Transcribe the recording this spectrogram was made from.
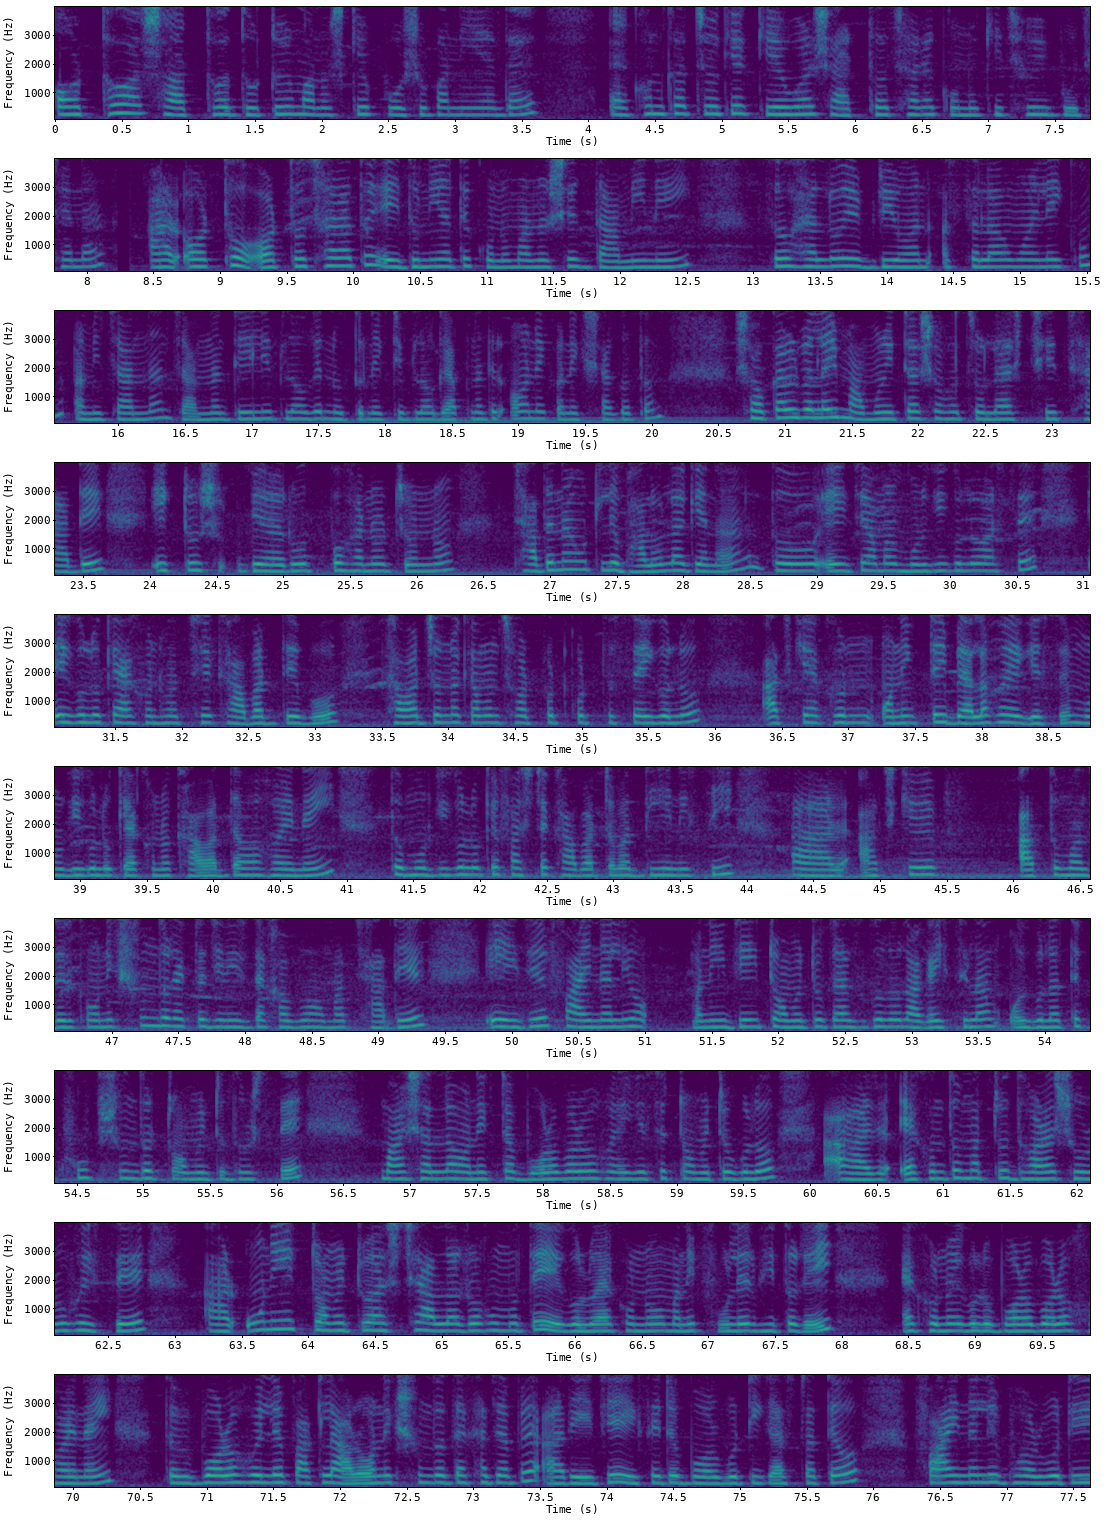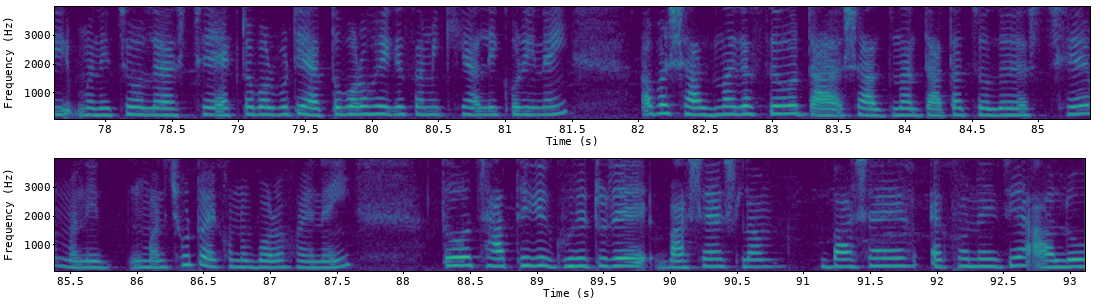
অর্থ আর স্বার্থ দুটোই মানুষকে পশু বানিয়ে দেয়। এখনকার যুগে কেউ আর স্বার্থ ছাড়া কোনো কিছুই বুঝে না। আর অর্থ অর্থ ছাড়া তো এই দুনিয়াতে কোনো মানুষের দামই নেই। সো হ্যালো এভরিওয়ান আসসালামু আলাইকুম। আমি জান্নাত। জান্নাত ডেইলি ব্লগের নতুন একটি ব্লগে আপনাদের অনেক অনেক স্বাগতম। সকালবেলায় মামুনিটা সহ চলে আসছি ছাদে। একটু রোদ পোহানোর জন্য। ছাদে না উঠলে ভালো লাগে না। তো এই যে আমার মুরগিগুলো আছে এইগুলোকে এখন হচ্ছে খাবার দেব। খাওয়ার জন্য কেমন ছটফট করতেছে এইগুলো আজকে এখন অনেকটাই বেলা হয়ে গেছে, মুরগিগুলোকে এখনও খাবার দেওয়া হয় নাই। তো মুরগিগুলোকে ফার্স্টে খাবার টাবার দিয়ে নিছি। আর আজকে, আর তোমাদেরকে অনেক সুন্দর একটা জিনিস দেখাবো আমার ছাদের। এই যে ফাইনালি মানে যেই টমেটো গাছগুলো লাগাইছিলাম, ওইগুলাতে খুব সুন্দর টমেটো ধরছে। মার্শাল্লাহ অনেকটা বড় বড় হয়ে গেছে টমেটোগুলো। আর এখন তো মাত্র ধরা শুরু হয়েছে আর অনেক টমেটো আসছে আল্লাহর রহমতে, এগুলো এখনও মানে ফুলের ভিতরেই। এখনও এগুলো বড় বড় হয় নাই। তবে বড় হইলে পাকলে আরও অনেক সুন্দর দেখা যাবে। আর এই যে এই সাইডে বরবটি গাছটাতেও ফাইনালি বরবটি মানে চলে আসছে। একটা বরবটি এত বড় হয়ে গেছে আমি খেয়ালই করি নাই। আবার সাজনা গাছেও সাজনার ডাটা চলে আসছে মানে মানে ছোট এখনও বড় হয় নাই। তো ছাদ থেকে ঘুরে টুরে বাসায় আসলাম। বাসায় এখন এই যে আলু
